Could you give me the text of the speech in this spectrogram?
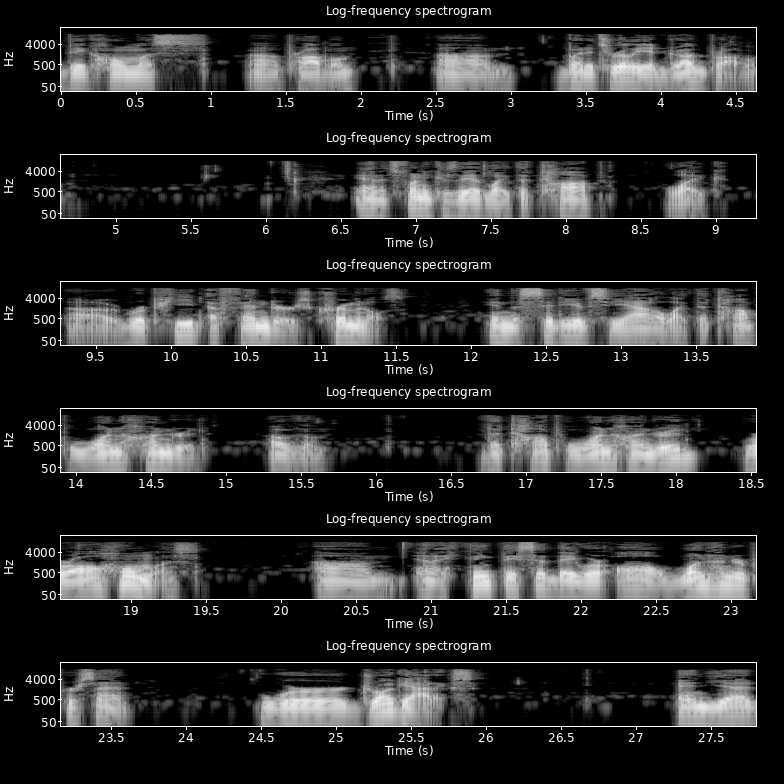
big homeless uh, problem, um, but it's really a drug problem. And it's funny because they had like the top like uh, repeat offenders, criminals in the city of Seattle, like the top 100 of them. The top 100 were all homeless. Um, and I think they said they were all 100% were drug addicts. And yet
